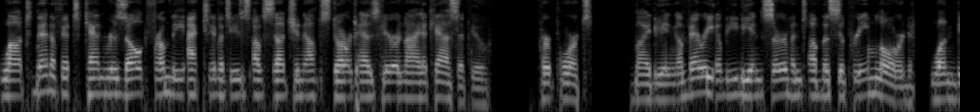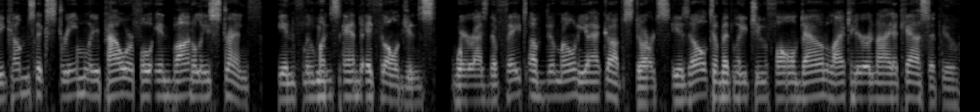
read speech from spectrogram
What benefit can result from the activities of such an upstart as Hiranyakasipu? Purport by being a very obedient servant of the Supreme Lord, one becomes extremely powerful in bodily strength, influence, and effulgence, whereas the fate of demoniac upstarts is ultimately to fall down like Hiranyakasipu.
